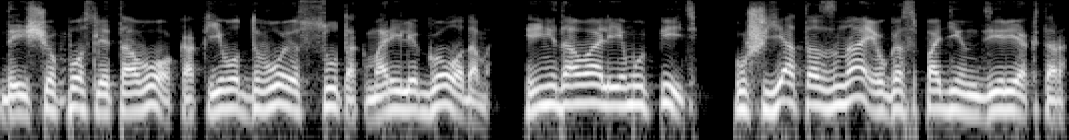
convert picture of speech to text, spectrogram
да еще после того, как его двое суток морили голодом и не давали ему пить. Уж я-то знаю, господин директор.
